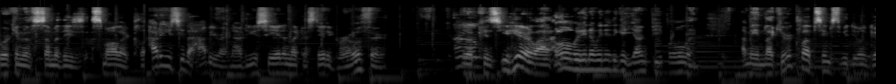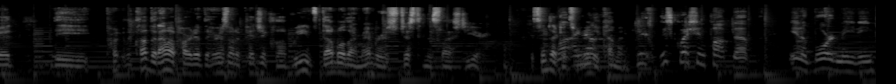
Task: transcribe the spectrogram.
working with some of these smaller clubs. How do you see the hobby right now? Do you see it in like a state of growth or, you know, um, because you hear a lot, of, oh, you know, we need to get young people. And I mean, like your club seems to be doing good. The, the club that I'm a part of, the Arizona Pigeon Club, we've doubled our members just in this last year. It seems like well, it's really coming. This question popped up in a board meeting,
